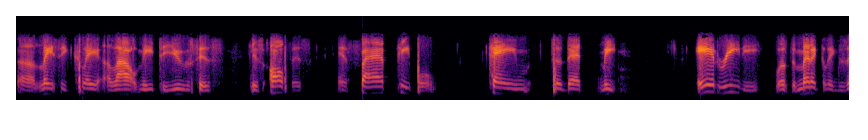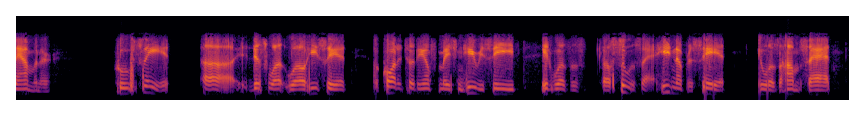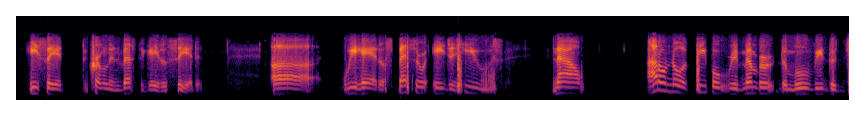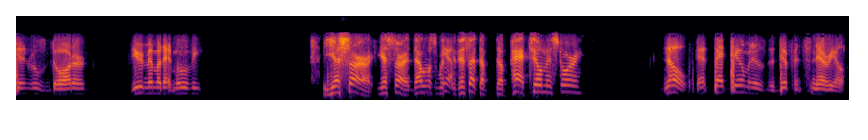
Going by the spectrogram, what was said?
Uh, Lacy Clay allowed me to use his his office, and five people came to that meeting. Ed Reedy was the medical examiner who said uh, this was well. He said, according to the information he received, it was a, a suicide. He never said it was a homicide. He said the criminal investigator said it. Uh, we had a special agent Hughes now, I don't know if people remember the movie The General's Daughter. Do you remember that movie? Yes, sir. Yes, sir. That was with yeah. is that the the Pat Tillman story? No, that Pat Tillman is the different scenario.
